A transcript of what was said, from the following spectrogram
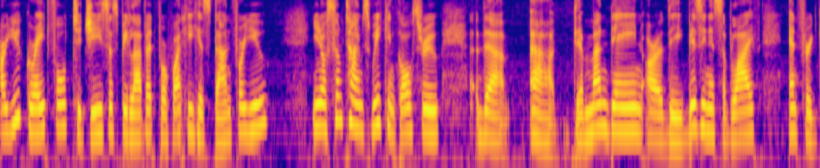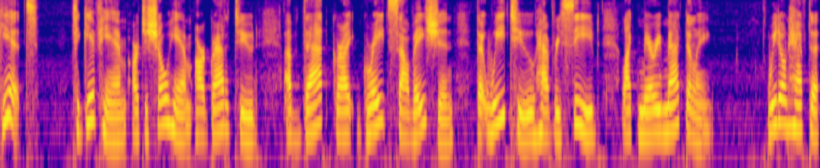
Are you grateful to Jesus, beloved, for what he has done for you? You know, sometimes we can go through the uh, the mundane or the busyness of life and forget to give him or to show him our gratitude of that great, great salvation that we too have received, like Mary Magdalene. We don't have to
